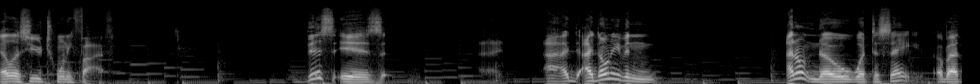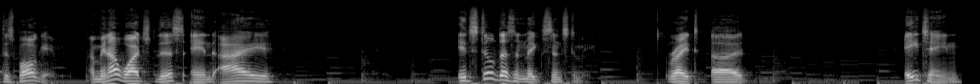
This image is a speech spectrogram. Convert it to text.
LSU 25. This is I, I don't even I don't know what to say about this ball game. I mean, I watched this and I it still doesn't make sense to me. Right? Uh Achane,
